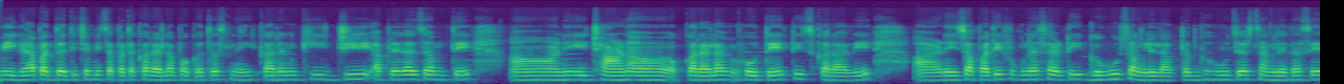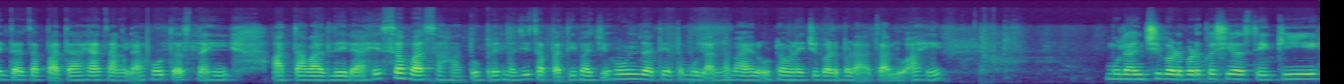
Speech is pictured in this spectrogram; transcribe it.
वेगळ्या पद्धतीच्या मी चपात्या करायला बघतच नाही कारण की जी आपल्याला जमते आणि छान करायला होते तीच करावी. आणि चपाती फुगण्यासाठी गहू चांगले लागतात. गहू जर चांगले नसेल तर चपात्या ह्या चांगल्या होतच नाही. आता वाजलेले आहे सव्वा सहा तोपर्यंत माझी चपाती भाजी होऊन जाते. आता मुलांना बाहेर उठवण्याची गडबड चालू आहे. मुलांची गडबड कशी असते की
